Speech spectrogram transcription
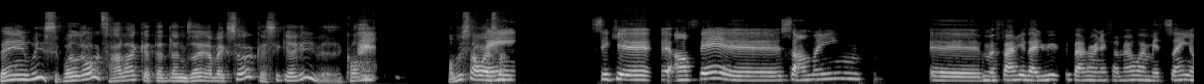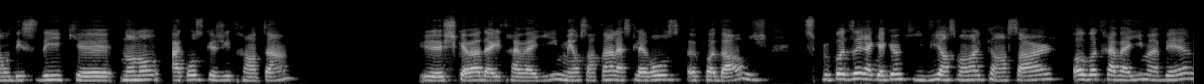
Ben oui, c'est pas drôle. Ça a l'air que tu as de la misère avec ça. Qu'est-ce qui arrive? On veut savoir ça. Ben, c'est que, en fait, euh, sans même euh, me faire évaluer par un infirmière ou un médecin, ils ont décidé que non, non, à cause que j'ai 30 ans, euh, je suis capable d'aller travailler, mais on s'entend, la sclérose n'a pas d'âge. Tu peux pas dire à quelqu'un qui vit en ce moment le cancer, ah, va travailler, ma belle.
